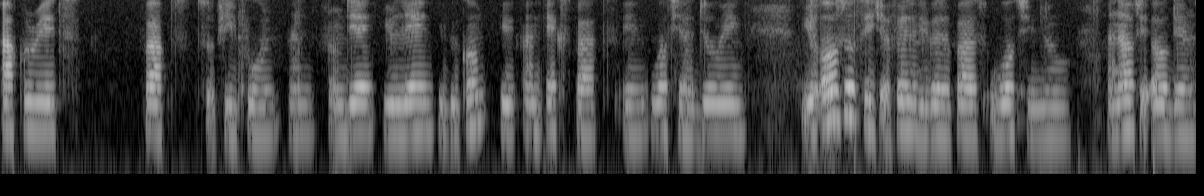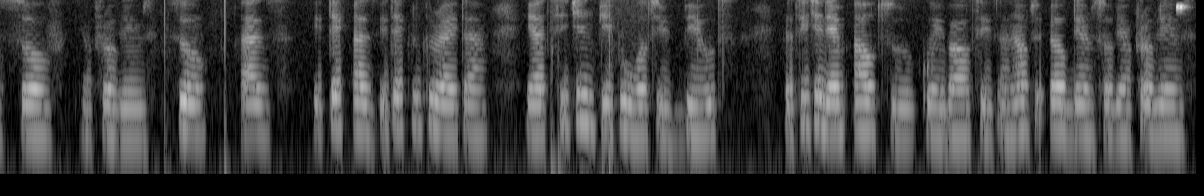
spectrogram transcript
accurate facts to people. And from there you learn you become an expert in what you're doing. You also teach your fellow developers what you know and how to help them solve their problems. So as a tech as a technical writer you are teaching people what you've built you're teaching them how to go about it and how to help them solve their problems.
